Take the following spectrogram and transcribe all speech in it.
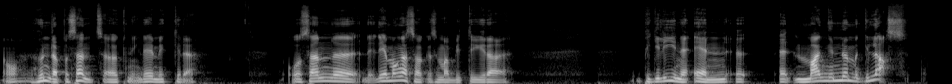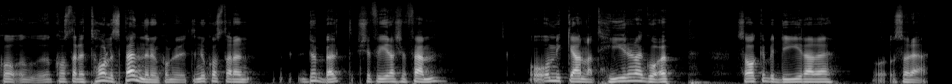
Ja, 100% ökning, det är mycket det. Och sen, eh, det är många saker som har blivit dyrare. Piggelin är en, eh, en Magnumglass kostade 12 spänn när den kom ut. Nu kostar den dubbelt, 24-25. Och mycket annat. Hyrorna går upp. Saker blir dyrare. Och sådär.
